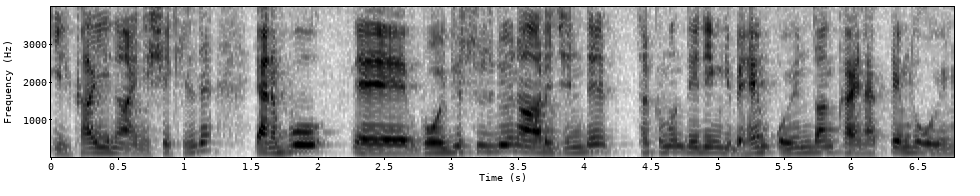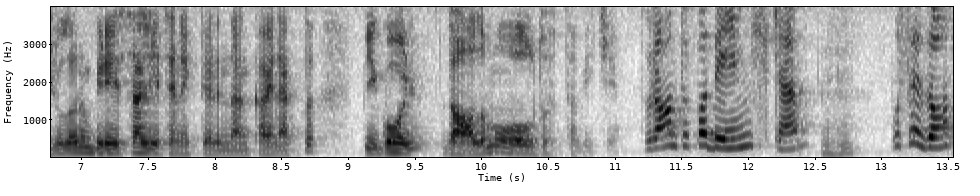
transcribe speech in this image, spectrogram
İlkay yine aynı şekilde. Yani bu e, golcüsüzlüğün haricinde takımın dediğim gibi hem oyundan kaynaklı hem de oyuncuların bireysel yeteneklerinden kaynaklı bir gol dağılımı oldu tabii ki. Duran topa değinmişken bu sezon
